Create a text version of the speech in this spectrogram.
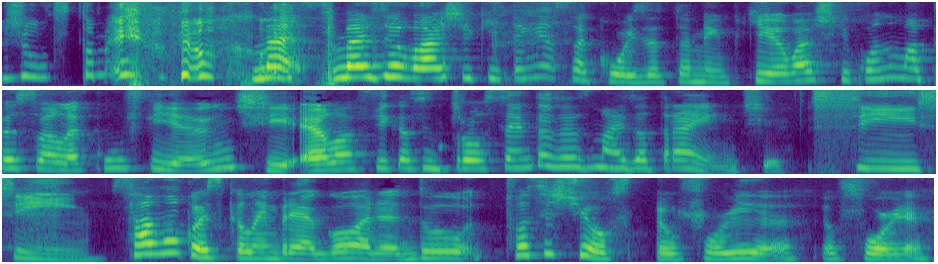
junto também. Mas, mas eu acho que tem essa coisa também, porque eu acho que quando uma pessoa ela é confiante, ela fica assim, trocentas vezes mais atraente. Sim, sim. Sabe uma coisa que eu lembrei agora do. Tu assistiu Euphoria? Euphoria?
